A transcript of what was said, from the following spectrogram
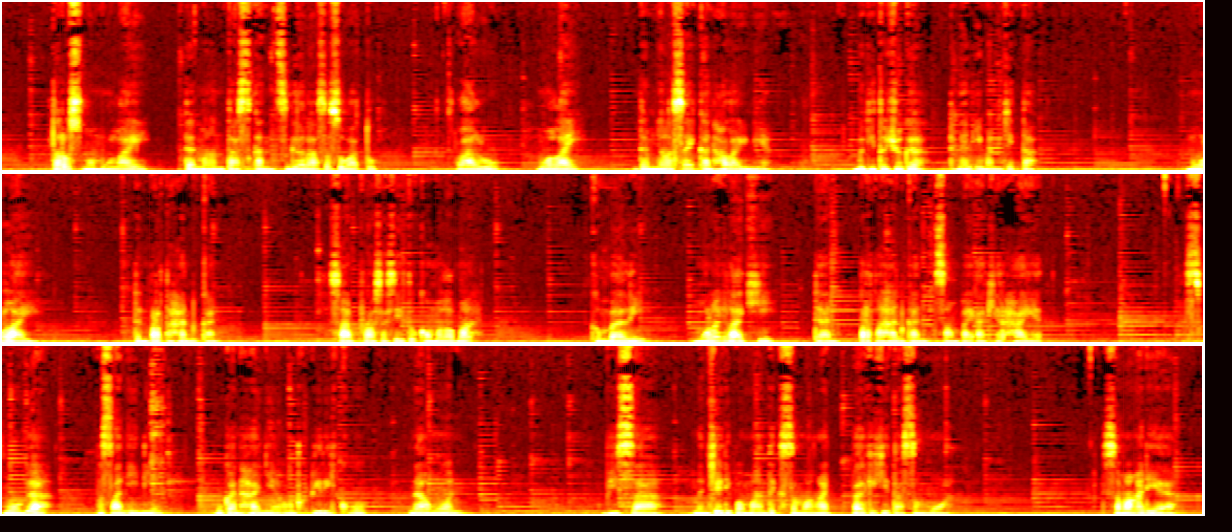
terus memulai dan menentaskan segala sesuatu, lalu mulai dan menyelesaikan hal lainnya. Begitu juga dengan iman kita. Mulai dan pertahankan. Saat proses itu kau melemah, kembali, mulai lagi, dan pertahankan sampai akhir hayat. Semoga pesan ini bukan hanya untuk diriku, namun bisa menjadi pemantik semangat bagi kita semua. Semangat ya!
